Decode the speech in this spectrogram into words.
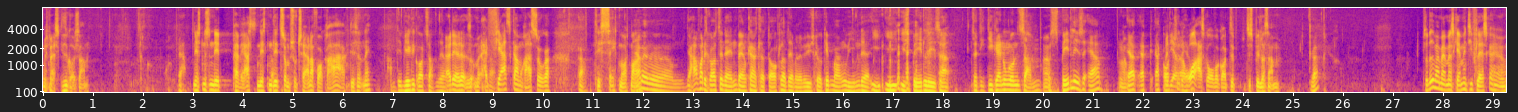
Det smager skide godt sammen. Ja. Næsten sådan lidt pervers, næsten ja. lidt som Sauterner for gras sådan, ikke? Jamen, det er virkelig godt sammen, det her. Ja, det er det. Altså, 70 gram restsukker. Ja. Det er sat mig også Ja, meget. men øh, jeg har faktisk også den der anden bandkansler, Dockler, der, men vi skal jo gennem mange vine der i, i, i spædelæse. Ja. ja. Så de, de kan nogenlunde det samme. Ja. Og så spædelæse er, Ja. er, er, er Men godt jeg til er det her. overrasket over, hvor godt det, det spiller sammen. Ja. Så ved man, hvad man skal med de flasker her.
